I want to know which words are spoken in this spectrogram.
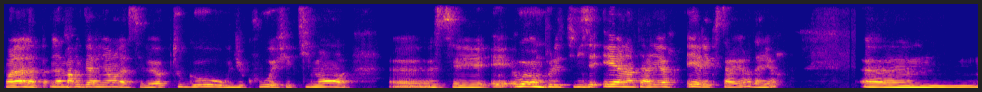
Voilà, la, marque derrière, là, c'est le Up to Go, où du coup, effectivement, euh, c'est, on peut l'utiliser et à l'intérieur et à l'extérieur d'ailleurs. Euh,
